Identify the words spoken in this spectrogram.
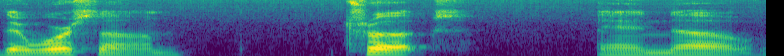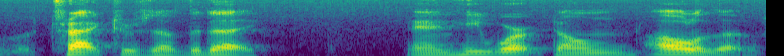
there were some trucks, and uh, tractors of the day. And he worked on all of those.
